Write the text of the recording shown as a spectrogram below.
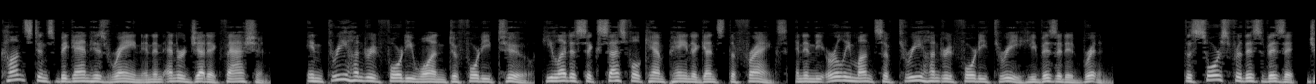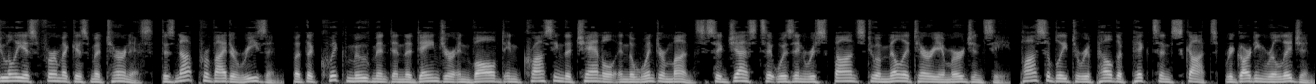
Constans began his reign in an energetic fashion. In 341–42, he led a successful campaign against the Franks, and in the early months of 343 he visited Britain. The source for this visit, Julius Firmicus Maternus, does not provide a reason, but the quick movement and the danger involved in crossing the channel in the winter months suggests it was in response to a military emergency, possibly to repel the Picts and Scots. Regarding religion,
